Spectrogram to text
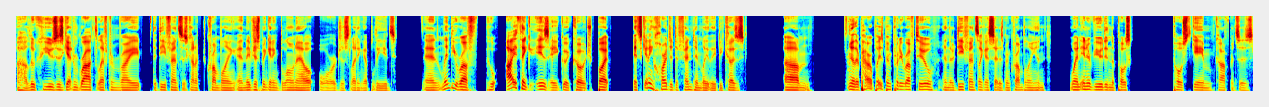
Uh, Luke Hughes is getting rocked left and right. The defense is kind of crumbling, and they've just been getting blown out or just letting up leads. And Lindy Ruff, who I think is a good coach, but it's getting hard to defend him lately because, um, you know, their power play has been pretty rough too, and their defense, like I said, has been crumbling. And when interviewed in the post post game conferences,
